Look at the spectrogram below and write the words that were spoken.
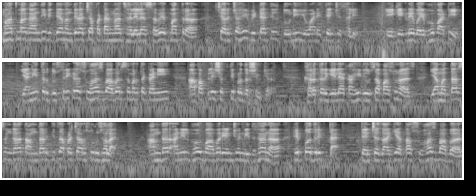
महात्मा गांधी विद्या मंदिराच्या पटांगणात झालेल्या सभेत मात्र चर्चा ही विट्यातील दोन्ही युवा नेत्यांची झाली. एकीकडे वैभव पाटील यांनी तर दुसरीकडे सुहास बाबर समर्थकांनी आपापले शक्ती प्रदर्शन केलं. खरं तर गेल्या काही दिवसापासूनच या मतदारसंघात आमदारकीचा प्रचार सुरू झालाय. आमदार अनिल भाऊ बाबर यांच्या निधनानं हे पद रिक्त आहे त्यांच्या जागी आता सुहास बाबर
